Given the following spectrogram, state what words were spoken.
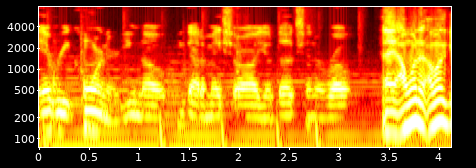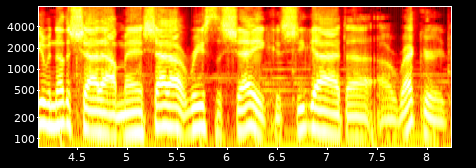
every corner. You know, you got to make sure all your ducks in a row. Hey, I want to I want to give another shout out, man. Shout out Reese Lachey because she got uh, a record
